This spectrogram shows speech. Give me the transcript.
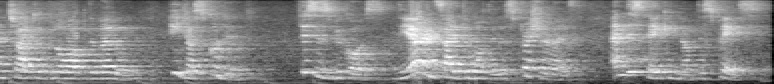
and tried to blow up the balloon, he just couldn't. This is because the air inside the bottle is pressurized and is taking up the space.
